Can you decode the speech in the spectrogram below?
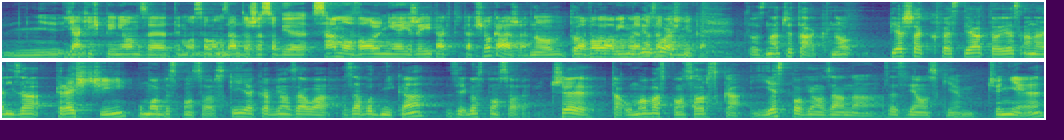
nie, jakieś pieniądze tym osobom za to, że sobie samowolnie, jeżeli tak, tak się okaże, No, to, powołał to, innego no więc zawodnika. Właśnie. To znaczy tak, no, pierwsza kwestia to jest analiza treści umowy sponsorskiej, jaka wiązała zawodnika z jego sponsorem. Czy ta umowa sponsorska jest powiązana ze związkiem, czy nie,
